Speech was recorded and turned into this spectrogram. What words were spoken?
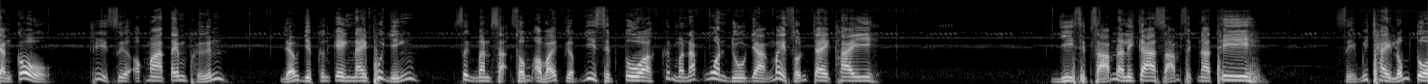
จังโก้ที่เสือออกมาเต็มผืน แล้วหยิบกางเกงในผู้หญิง ซึ่งมันสะสมเอาไว้เกือบ 20 ตัวขึ้นมานับง่วนอยู่อย่างไม่สนใจใคร 23นาฬิกา30 นาทีเสียวิชัยล้มตัว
